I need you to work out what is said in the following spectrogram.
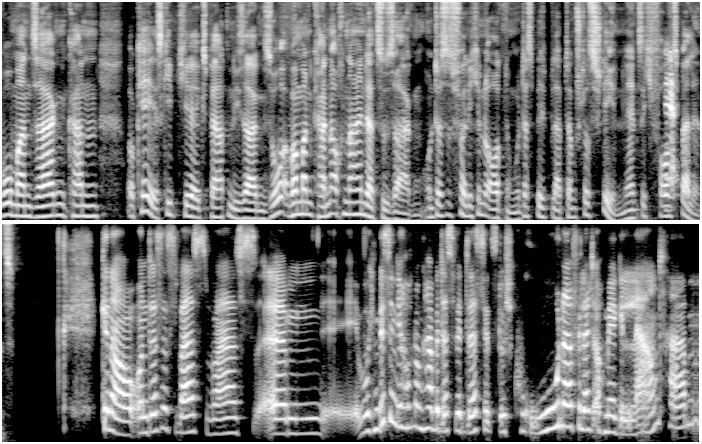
wo man sagen kann, okay, es gibt hier Experten, die sagen so, aber man kann auch Nein dazu sagen. Und das ist völlig in Ordnung. Und das Bild bleibt am Schluss stehen. Nennt sich False ja. Balance. Genau, und das ist was, was, ähm, wo ich ein bisschen die Hoffnung habe, dass wir das jetzt durch Corona vielleicht auch mehr gelernt haben,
